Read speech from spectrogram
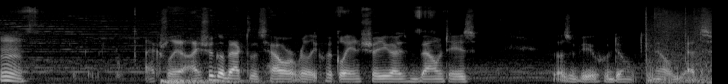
Hmm. Actually, I should go back to the tower really quickly and show you guys bounties. For those of you who don't know yet.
